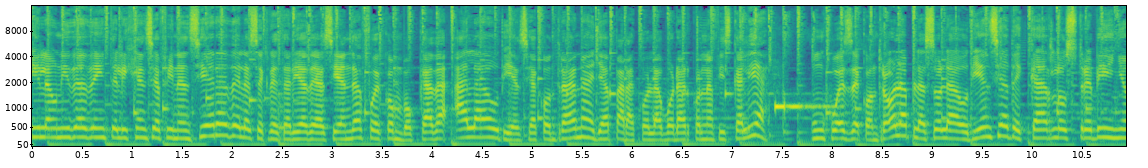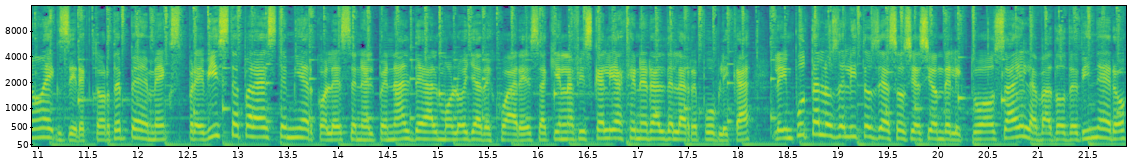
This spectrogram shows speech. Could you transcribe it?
Y la unidad de inteligencia financiera de la Secretaría de Hacienda fue convocada a la audiencia contra Anaya para colaborar con la fiscalía. Un juez de control aplazó la audiencia de Carlos Treviño, exdirector de Pemex, prevista para este miércoles en el penal de Almoloya de Juárez, a quien la Fiscalía General de la República le imputa los delitos de asociación delictuosa y lavado de dinero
